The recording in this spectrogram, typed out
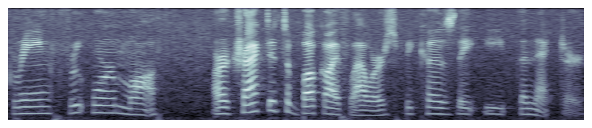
green fruitworm moth are attracted to buckeye flowers because they eat the nectar.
